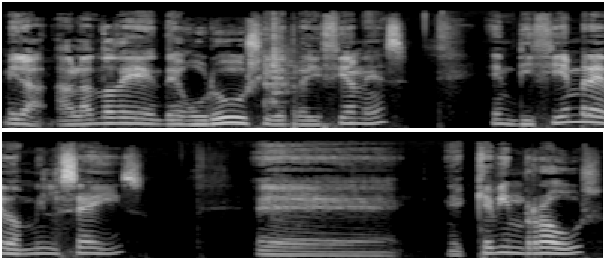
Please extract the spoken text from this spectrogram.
Mira, hablando de, gurús y de predicciones, en diciembre de 2006, eh, Kevin Rose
